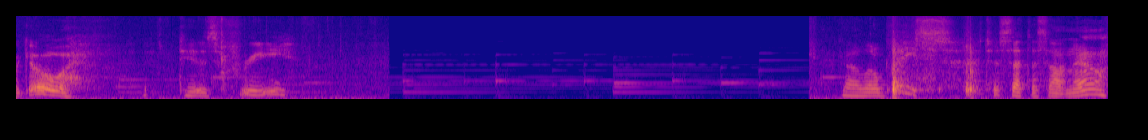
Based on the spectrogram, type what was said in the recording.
We go. It is free. Got a little base to set this on now.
